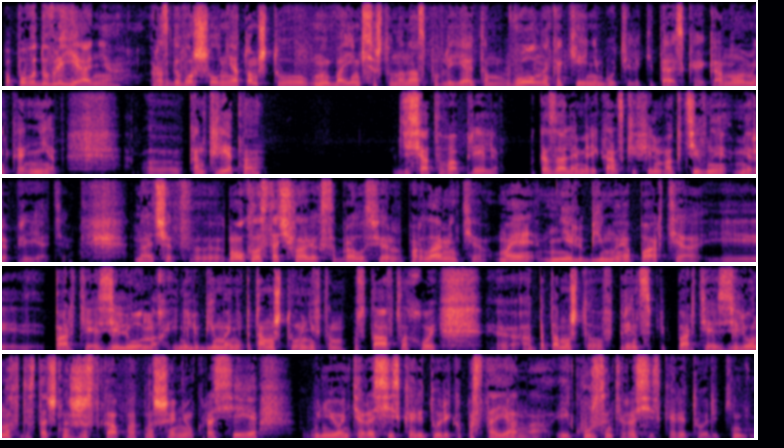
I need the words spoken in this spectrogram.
По поводу влияния. Разговор шел не о том, что мы боимся, что на нас повлияют там волны какие-нибудь или китайская экономика. Нет. Э, конкретно 10 апреля показали американский фильм «Активные мероприятия». Значит, э, ну, около ста человек собралось в Европарламенте. Моя нелюбимая партия, и партия зеленых, и нелюбимая не потому, что у них там устав плохой, э, а потому что, в принципе, партия зеленых достаточно жестка по отношению к России. У нее антироссийская риторика постоянно, и курс антироссийской риторики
